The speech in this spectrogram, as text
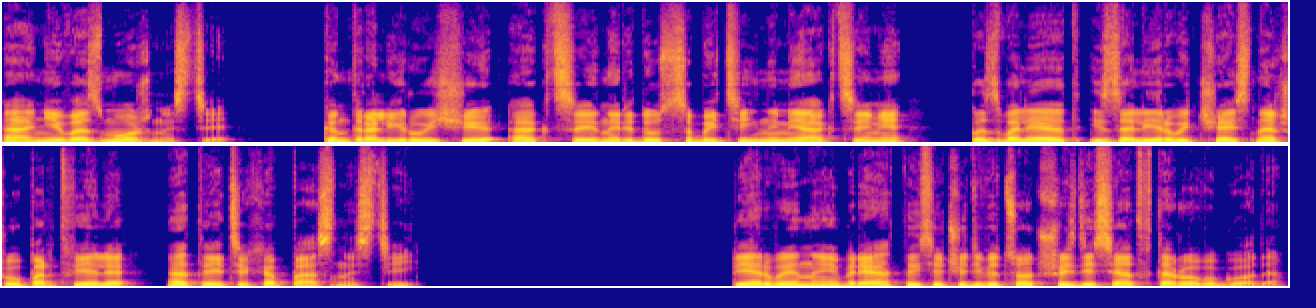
а не возможности. Контролирующие акции наряду с событийными акциями позволяют изолировать часть нашего портфеля от этих опасностей. 1 ноября 1962 года.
